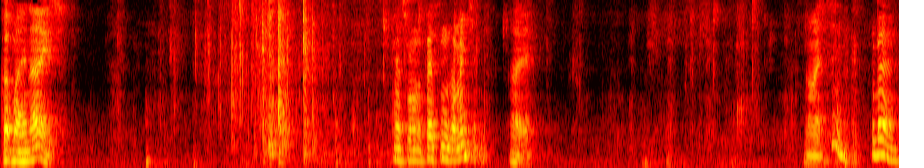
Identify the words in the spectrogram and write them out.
Got mayonnaise. That's one of the first things I mentioned. Oh yeah. Nice. Not bad.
